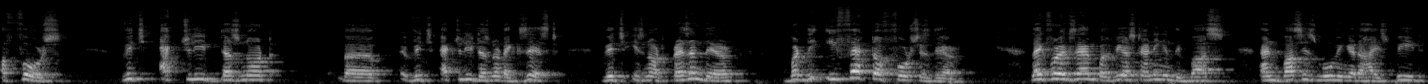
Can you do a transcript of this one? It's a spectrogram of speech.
a force which actually does not, uh, which actually does not exist, which is not present there, but the effect of force is there. Like for example, we are standing in the bus and bus is moving at a high speed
